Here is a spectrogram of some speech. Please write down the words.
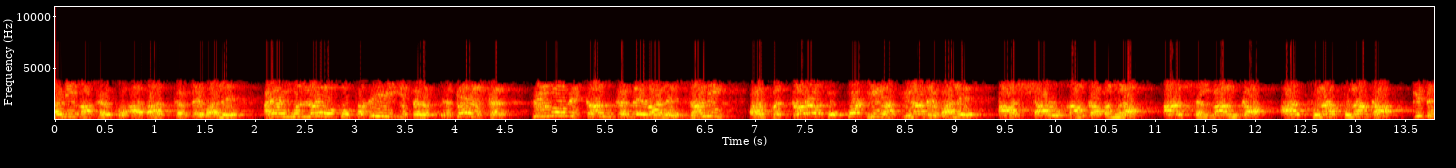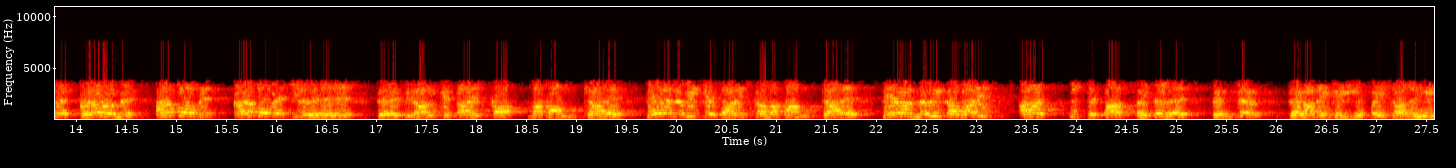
سنیما گھر کو آباد کرنے والے اے ملاؤں کو فقیری کی طرف دھکیل کر فلموں میں کام کرنے والے ظالم اور بدکاروں کو کوٹیاں دلانے والے، آج شاہ رخ خان کا بنگلہ، آج سلمان کا، آج پلا پلا کا، کتنے کروڑ میں، اربوں میں، کروڑوں میں جی رہے ہیں۔ تیرے بلال کے نائب کا مقام کیا ہے؟ تیرے نبی کے بارش کا مقام کیا ہے؟ تیرا نبی کا بارش آج اس کے پاس سائیکل ہے۔ پینچر چلانے کے لیے پیسہ نہیں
